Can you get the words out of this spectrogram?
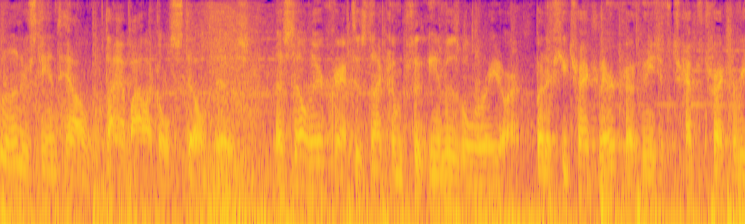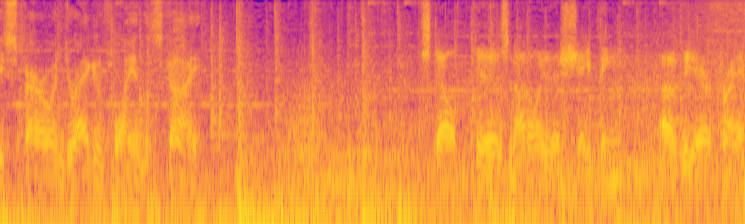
don't understand how diabolical stealth is. A stealth aircraft is not completely invisible to radar, but if you track an aircraft, it means you have to track every sparrow and dragonfly in the sky. Stealth is not only the shaping of the airframe,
